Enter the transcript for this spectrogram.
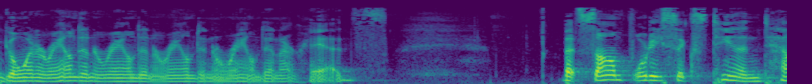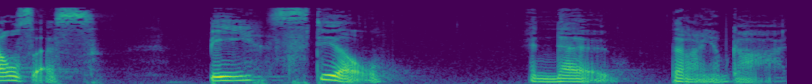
going around and around and around and around in our heads. But Psalm 46:10 tells us, "Be still and know that I am God.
